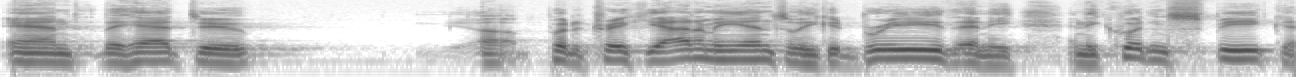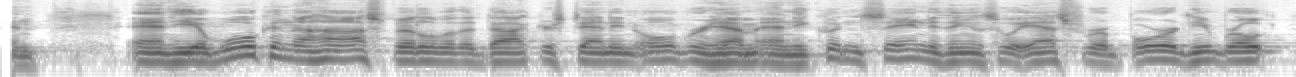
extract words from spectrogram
and they had to uh, put a tracheotomy in so he could breathe, and he, and he couldn't speak. And, and he awoke in the hospital with a doctor standing over him, and he couldn't say anything, and so he asked for a board, and he wrote,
